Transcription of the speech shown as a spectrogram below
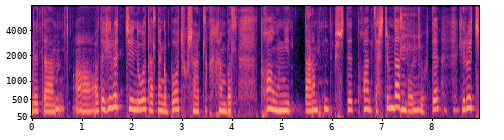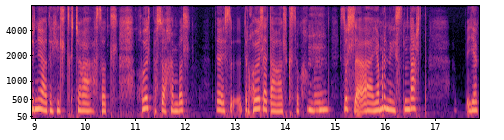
ингээд одоо хэрвээ чи нөгөө талдаа ингээд бууж өгөх шаардлага гарах юм бол тухайн хүний дарамтанд биштэй тухайн зарчимдаа л бууж өгөх те. Хэрвээ чиний одоо хилцэж байгаа асуудал хууль бос байх юм бол Тэгээ тэр хуйлаа дагаал гэсэн үг байхгүй? Эсвэл ямар нэгэн стандарт яг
